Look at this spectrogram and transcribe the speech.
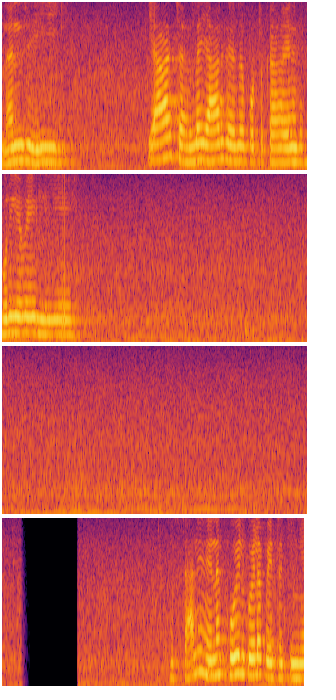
நன்றி. யார் சேனலில் யார் கவிதை போட்டிருக்கா? எனக்கு புரியவே இல்லையே. ஸ்டாலின் என்ன கோயில் கோயிலாக போயிட்டுருக்கீங்க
